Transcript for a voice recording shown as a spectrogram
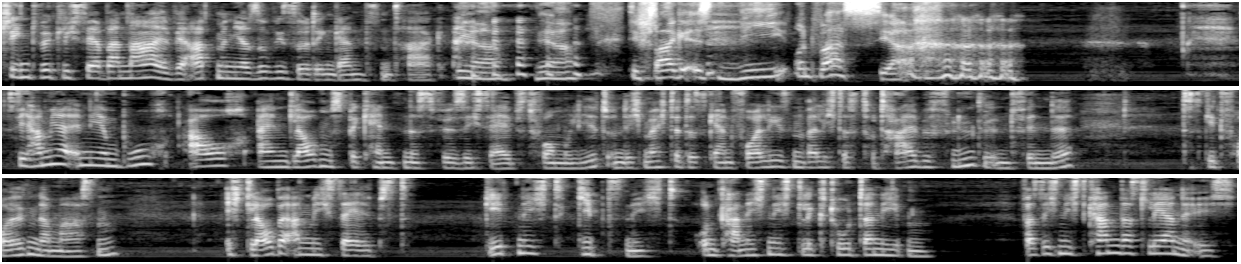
klingt wirklich sehr banal. Wir atmen ja sowieso den ganzen Tag. Ja, ja. Die Frage ist, wie und was, ja. Sie haben ja in Ihrem Buch auch ein Glaubensbekenntnis für sich selbst formuliert und ich möchte das gern vorlesen, weil ich das total beflügelnd finde. Das geht folgendermaßen. Ich glaube an mich selbst. Geht nicht, gibt's nicht. Und kann ich nicht, liegt tot daneben. Was ich nicht kann, das lerne ich.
